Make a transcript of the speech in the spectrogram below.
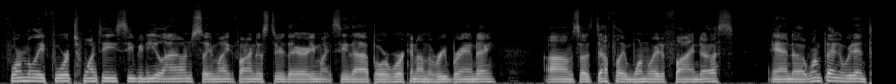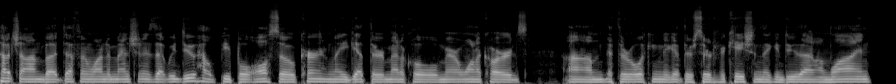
formerly 420 CBD Lounge. So you might find us through there. You might see that, but we're working on the rebranding. Um, so it's definitely one way to find us. And uh, one thing we didn't touch on, but definitely wanted to mention, is that we do help people also currently get their medical marijuana cards um, if they're looking to get their certification, they can do that online.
